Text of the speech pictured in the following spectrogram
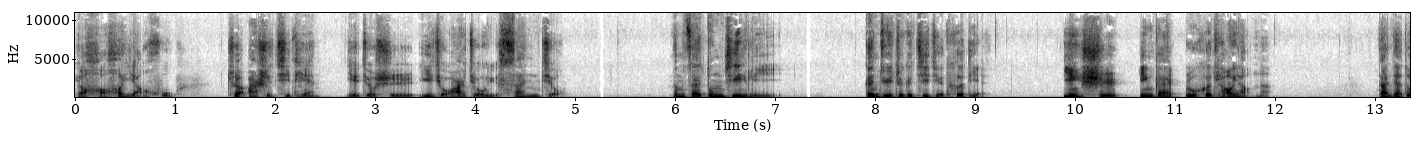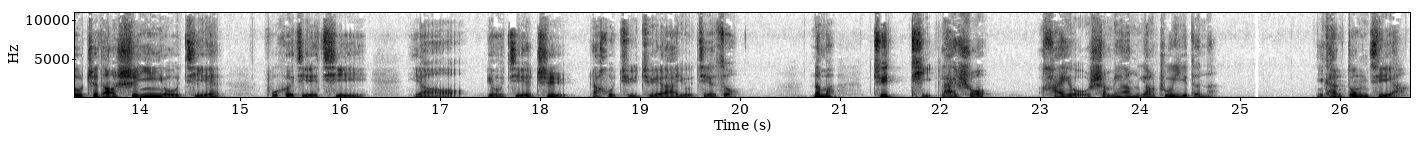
要好好养护这二十七天，也就是一九、二九与三九。那么在冬季里，根据这个季节特点，饮食应该如何调养呢？大家都知道，食饮有节，符合节气，要有节制，然后咀嚼啊有节奏。那么具体来说，还有什么样要注意的呢？你看冬季啊，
